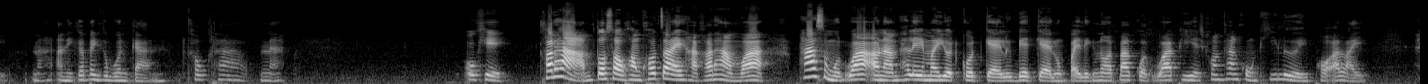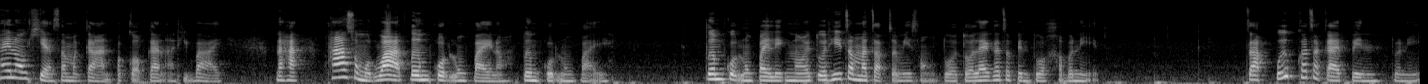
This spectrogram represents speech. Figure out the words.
งนะอันนี้ก็เป็นกระบวนการคร่าวๆนะโอเคเขาถามตัวสอบความเข้าใจค่ะเขาถามว่าถ้าสมมติว่าเอาน้ำทะเลมาหยดกรดแก่หรือเบสแก่ลงไปเล็กน้อยปรากฏว่า pH ค่อนข้างคงที่เลย เพราะอะไร ให้ลองเขียนสมการประกอบการอธิบายนะคะ ถ้าสมมติว่าเติมกรดลงไปเนาะเติมกรดลงไป เติมกรดลงไปเล็กน้อยตัวที่จะมาจับจะมี 2 ตัวตัวแรกก็จะเป็นตัวคาร์บอเนต จับปุ๊บก็จะกลายเป็นตัวนี้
